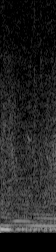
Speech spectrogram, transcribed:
Mm-hmm.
